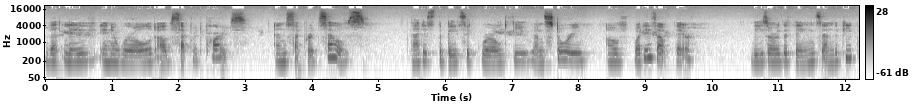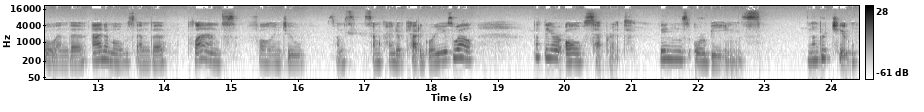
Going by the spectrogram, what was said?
that live in a world of separate parts and separate selves. That is the basic worldview and story of what is out there. These are the things and the people and the animals and the plants fall into some some kind of category as well but they are all separate things or beings. Number two,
